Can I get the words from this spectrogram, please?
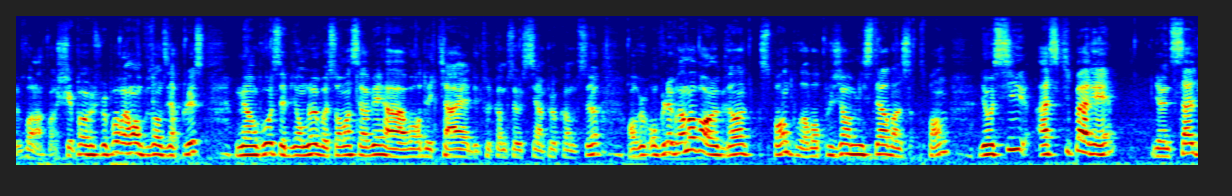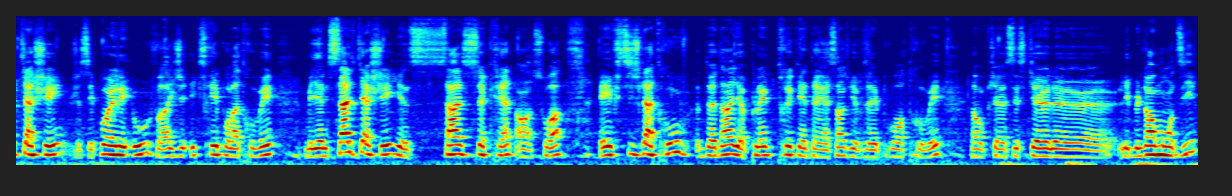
Voilà, quoi. Je sais pas, je peux pas vraiment vous en dire plus. Mais en gros, ce biome-là va sûrement servir à avoir des quêtes, des trucs comme ça aussi, un peu comme ça. On, veut, on voulait vraiment avoir un grand spawn pour avoir plusieurs mystères dans le spawn. Il y a aussi, à ce qui paraît, il y a une salle cachée, je sais pas elle est où, il faudrait que j'ai x pour la trouver, mais il y a une salle cachée, il y a une salle secrète en soi, et si je la trouve, dedans il y a plein de trucs intéressants que vous allez pouvoir trouver, donc euh, c'est ce que le, les builders m'ont dit,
